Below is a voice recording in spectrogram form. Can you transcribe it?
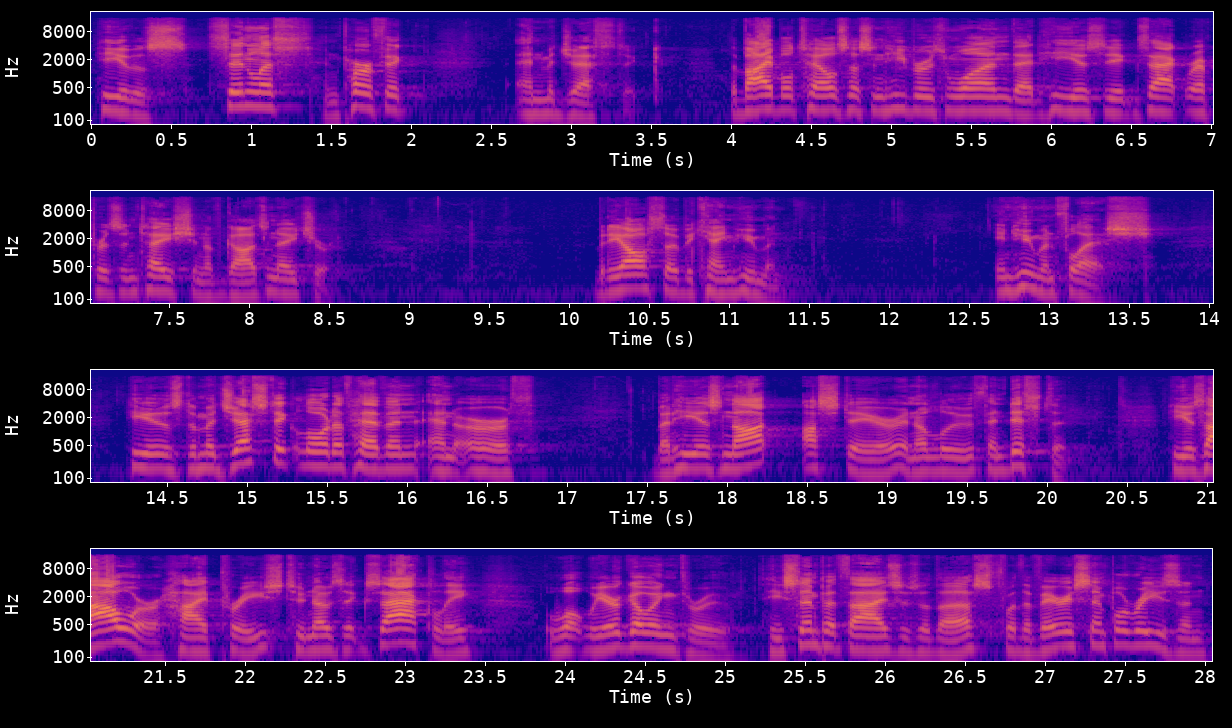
He is sinless and perfect and majestic. The Bible tells us in Hebrews 1 that he is the exact representation of God's nature. But he also became human in human flesh. He is the majestic Lord of heaven and earth, but he is not austere and aloof and distant. He is our high priest who knows exactly what we are going through. He sympathizes with us for the very simple reason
